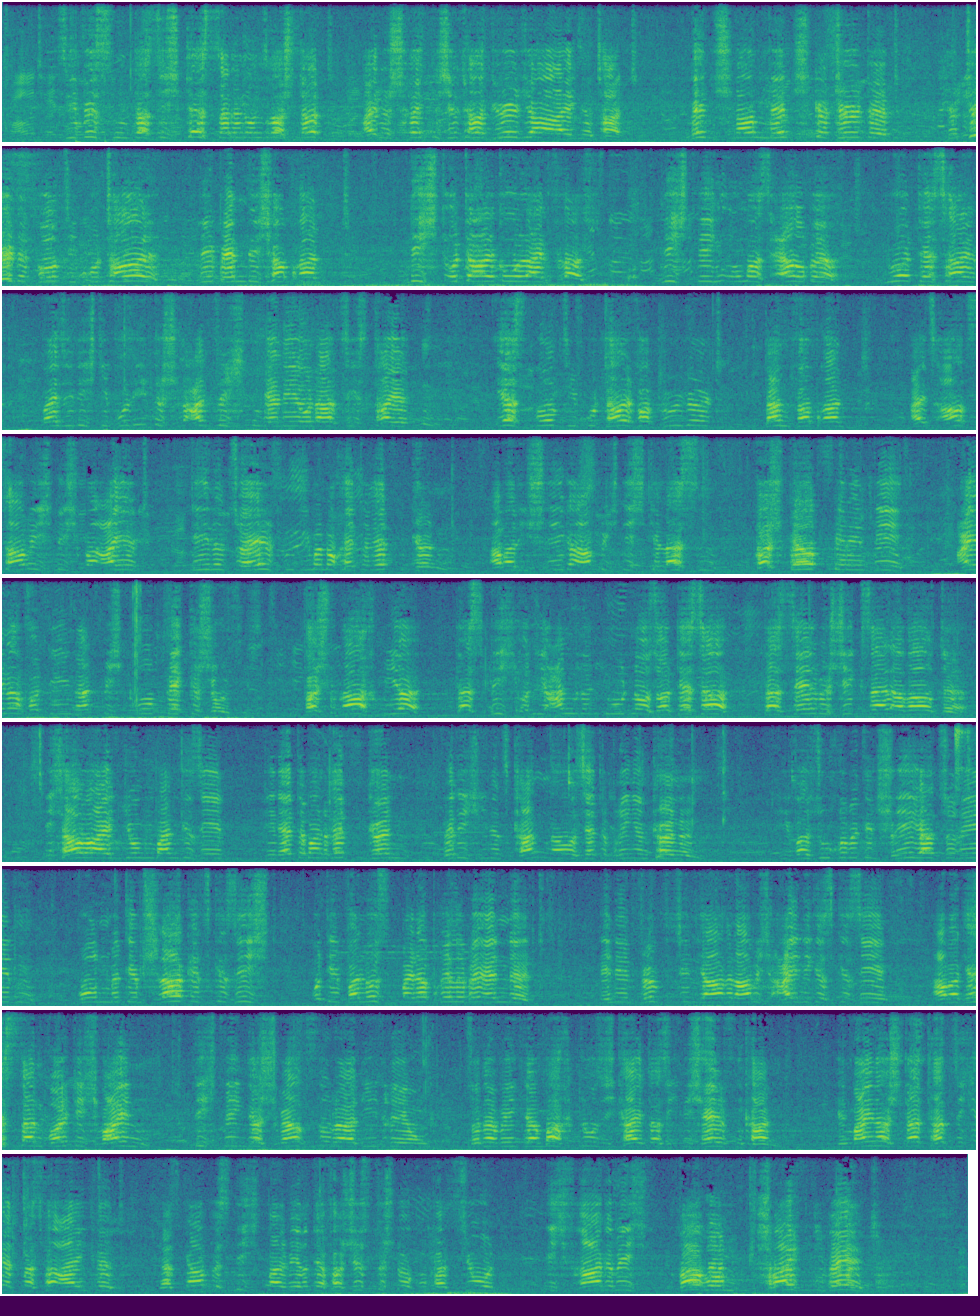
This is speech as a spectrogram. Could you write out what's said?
Sie wissen, dass sich gestern in unserer Stadt eine schreckliche Tragödie ereignet hat. Menschen haben Menschen getötet Getötet wurden sie brutal, lebendig verbrannt. Nicht unter Alkoholeinfluss, nicht wegen Omas Erbe, nur deshalb, weil sie nicht die politischen Ansichten der Neonazis teilten. Erst wurden sie brutal verprügelt, dann verbrannt. Als Arzt habe ich mich beeilt, denen zu helfen, die man noch hätte retten können. Aber die Schläger haben mich nicht gelassen, versperrten mir den Weg. Einer von denen hat mich grob weggeschossen, versprach mir, dass mich und die anderen Juden aus Odessa dasselbe Schicksal erwarte. Ich habe einen jungen Mann gesehen, den hätte man retten können, wenn ich ihn ins Krankenhaus hätte bringen können. Die Versuche mit den Schlägern zu reden wurden mit dem Schlag ins Gesicht und dem Verlust meiner Brille beendet. In den 15 Jahren habe ich einiges gesehen, aber gestern wollte ich weinen. Nicht wegen der Schmerzen oder Erniedrigung, sondern wegen der Machtlosigkeit, dass ich nicht helfen kann. In meiner Stadt hat sich etwas vereignet. Das gab es nicht mal während der faschistischen Okkupation. Ich frage mich, warum schweigt die Welt?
